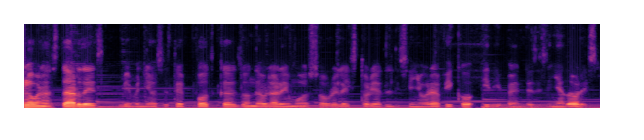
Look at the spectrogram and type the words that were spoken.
Hola, buenas tardes. Bienvenidos a este podcast donde hablaremos sobre la historia del diseño gráfico y diferentes diseñadores.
